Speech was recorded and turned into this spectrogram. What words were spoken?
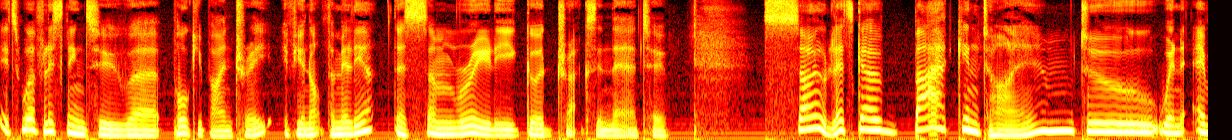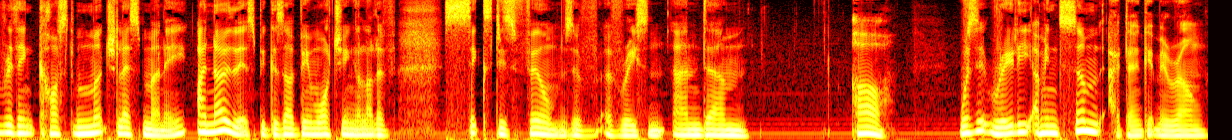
it's worth listening to uh, Porcupine Tree if you're not familiar. There's some really good tracks in there too. So let's go back in time to when everything cost much less money. I know this because I've been watching a lot of 60s films of, of recent, and um, oh, was it really? I mean, some, I don't get me wrong,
